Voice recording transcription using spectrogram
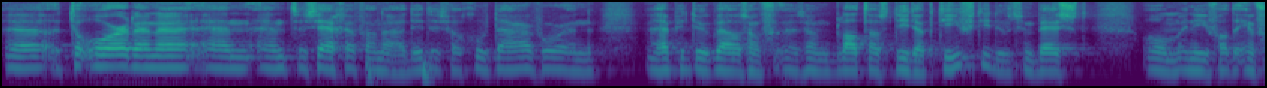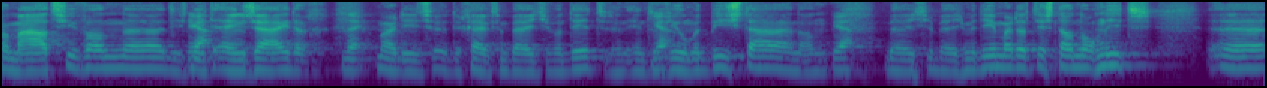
eh, te ordenen en, en te zeggen van nou, dit is wel goed daarvoor. En dan heb je natuurlijk wel zo'n zo'n blad als Didactief, die doet zijn best om in ieder geval de informatie van, eh, die is Ja. niet eenzijdig, Nee. maar die, geeft een beetje van dit, een interview Ja. met Bista en dan Ja. een beetje, een beetje met die. Maar dat is dan nog niet, eh,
